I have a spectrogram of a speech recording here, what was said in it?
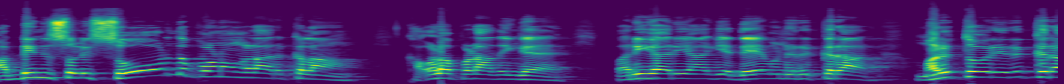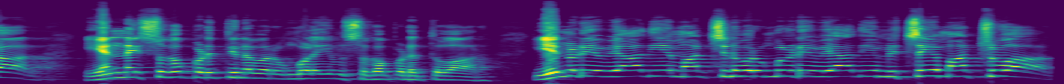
அப்படின்னு சொல்லி சோர்ந்து போனவங்களாக இருக்கலாம். கவலைப்படாதீங்க. பரிகாரி ஆகிய தேவன் இருக்கிறார். மருத்துவர் இருக்கிறார். என்னை சுகப்படுத்தினவர் உங்களையும் சுகப்படுத்துவார். என்னுடைய வியாதியை மாற்றினவர் உங்களுடைய வியாதியை நிச்சயம் மாற்றுவார்.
